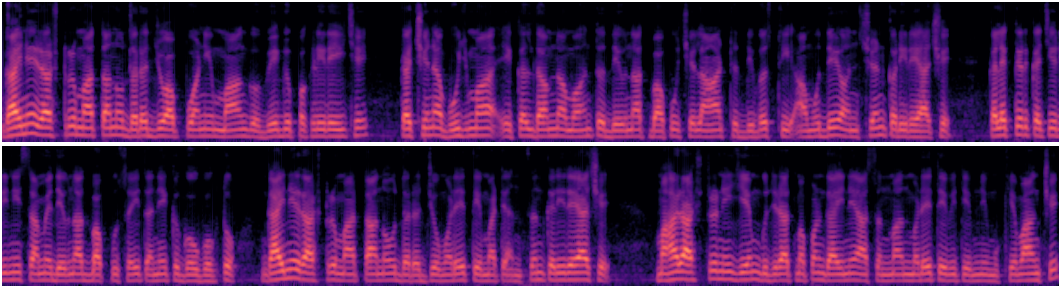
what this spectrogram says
ગાયને રાષ્ટ્રમાતાનો દરજ્જો આપવાની માંગ વેગ પકડી રહી છે. કચ્છના ભુજમાં એકલધામના મહંત દેવનાથ બાપુ છેલ્લા આઠ દિવસથી આ મુદ્દે અનશન કરી રહ્યા છે. કલેક્ટર કચેરીની સામે દેવનાથ બાપુ સહિત અનેક ગૌભક્તો ગાયને રાષ્ટ્રમાતાનો દરજ્જો મળે તે માટે અનશન કરી રહ્યા છે. મહારાષ્ટ્રની જેમ ગુજરાતમાં પણ ગાયને આ સન્માન મળે તેવી તેમની મુખ્ય માંગ છે.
